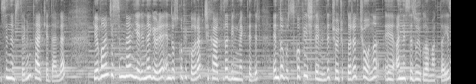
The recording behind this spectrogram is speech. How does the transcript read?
sindirim sistemini terk ederler. Yabancı cisimler yerine göre endoskopik olarak çıkartılabilmektedir. Endoskopi işleminde çocuklara çoğuna e, anestezi uygulamaktayız.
